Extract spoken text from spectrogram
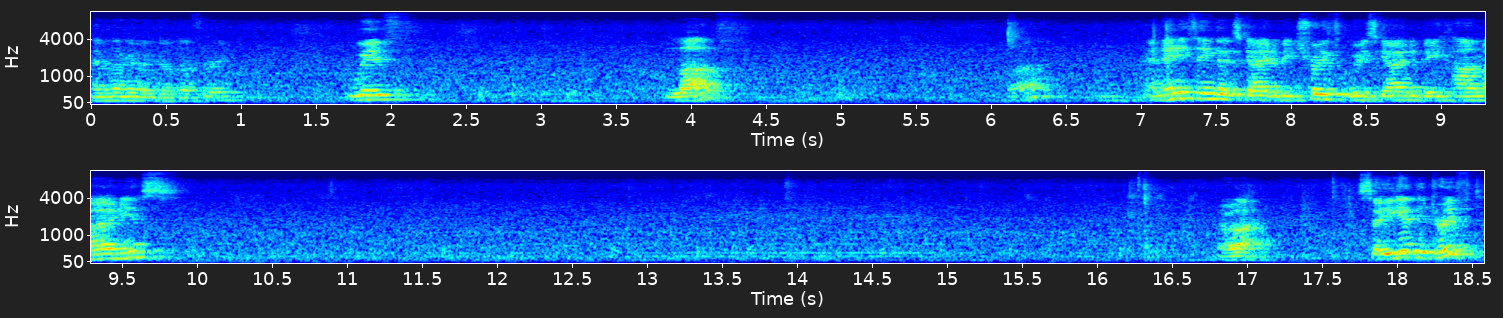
Am I going to go through? With love. Right? And anything that's going to be truthful is going to be harmonious. Alright. So you get the drift?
